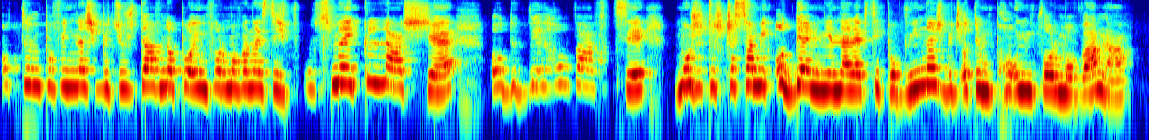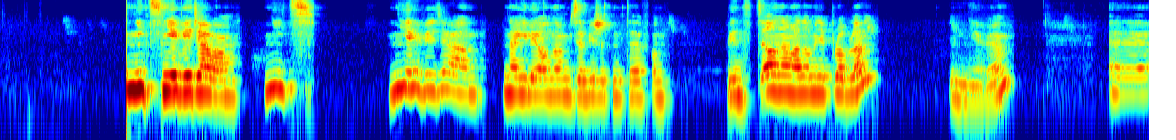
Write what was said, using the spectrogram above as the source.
o tym powinnaś być już dawno poinformowana. Jesteś w ósmej klasie od wychowawcy, może też czasami ode mnie na lekcji. Powinnaś być o tym poinformowana. Nic nie wiedziałam. Nic. Nie wiedziałam, na ile ona mi zabierze ten telefon. Więc co ona ma do mnie problem? Nie wiem. E,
